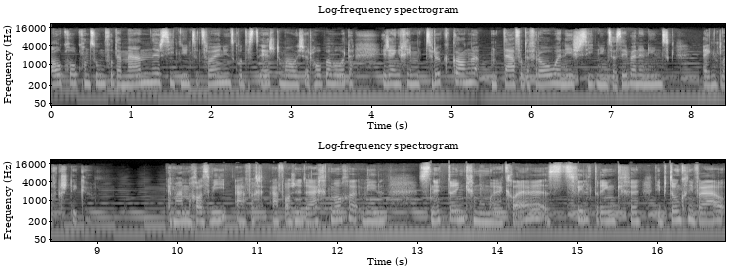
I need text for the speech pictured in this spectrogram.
Alkoholkonsum der Männer seit 1992, wo das, das erste Mal ist erhoben wurde, ist eigentlich immer zurückgegangen und der der Frauen ist seit 1997 eigentlich gestiegen. Ich meine, man kann es wie einfach auch fast nicht recht machen, weil das Nicht-Trinken muss man erklären, das zu viel Trinken. Die betrunkene Frau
